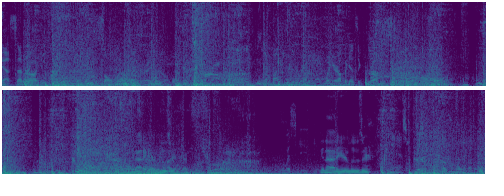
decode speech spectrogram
yeah, Sevarog and against a Grux, Get out of here, loser. whiskey. Get out of here, loser. Yeah, some whiskey.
